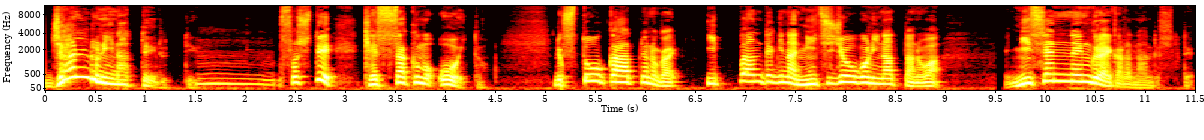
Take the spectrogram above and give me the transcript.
ジャンルになっているっていう。そして、傑作も多いと。で、ストーカーっていうのが一般的な日常語になったのは、2000年ぐらいからなんですって。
